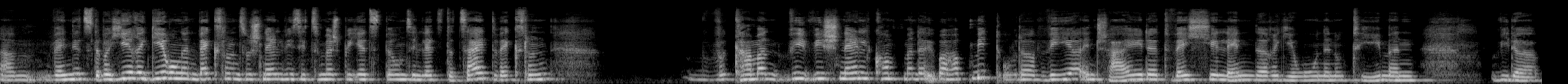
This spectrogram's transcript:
Ähm, wenn jetzt aber hier Regierungen wechseln, so schnell wie sie zum Beispiel jetzt bei uns in letzter Zeit wechseln, kann man, wie, wie schnell kommt man da überhaupt mit? Oder wer entscheidet, welche Länder, Regionen und Themen wieder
